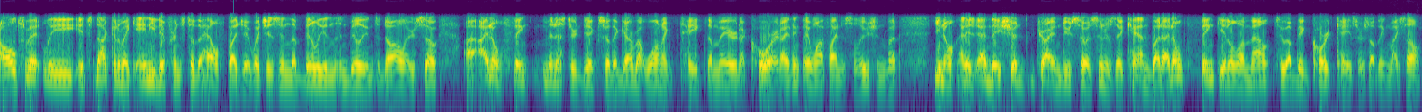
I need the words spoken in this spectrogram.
ultimately it's not going to make any difference to the health budget, which is in the billions and billions of dollars. So I, I don't think Minister Dix or the government want to take the mayor to court. I think they want to find a solution, but you know, and it, and they should try and do so as soon as they can. But I don't think it'll amount to a big court case or something myself.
